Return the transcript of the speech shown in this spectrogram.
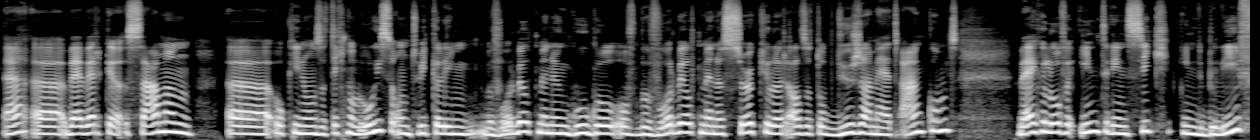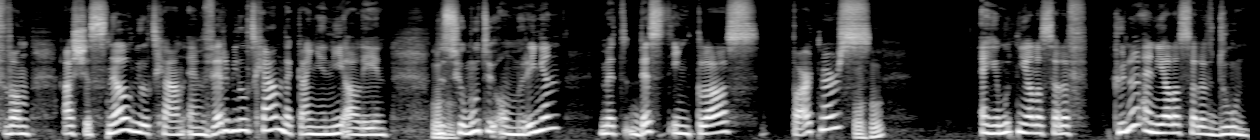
Hè, eh, wij werken samen eh, ook in onze technologische ontwikkeling, bijvoorbeeld met een Google of bijvoorbeeld met een Circular als het op duurzaamheid aankomt. Wij geloven intrinsiek in de belief van als je snel wilt gaan en ver wilt gaan, dat kan je niet alleen. Dus je moet je omringen met best-in-class partners. En je moet niet alles zelf kunnen en niet alles zelf doen.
